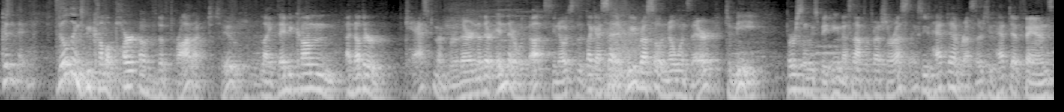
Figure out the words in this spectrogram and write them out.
because buildings become a part of the product too. Like they become another cast member. They're they're in there with us. You know, it's the, like I said, if we wrestle and no one's there, to me, personally speaking, that's not professional wrestling. So you have to have wrestlers, you have to have fans,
